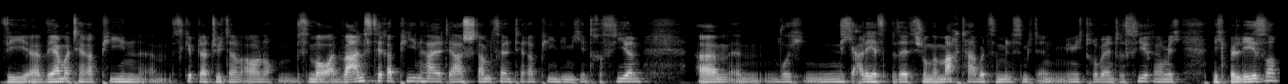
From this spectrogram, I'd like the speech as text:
wie äh, Wärmetherapien. Ähm, es gibt natürlich dann auch noch ein bisschen mehr Advanced-Therapien halt, ja, Stammzellentherapien, die mich interessieren, ähm, ähm, wo ich nicht alle jetzt bis schon gemacht habe, zumindest mich, mich darüber interessiere, mich, mich belese.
